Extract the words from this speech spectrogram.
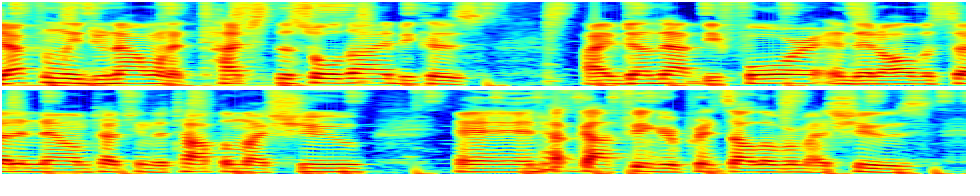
Definitely do not want to touch the sole dye because I've done that before and then all of a sudden now I'm touching the top of my shoe and I've got fingerprints all over my shoes.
